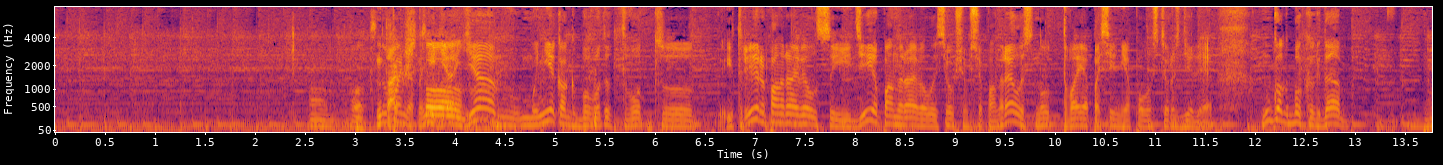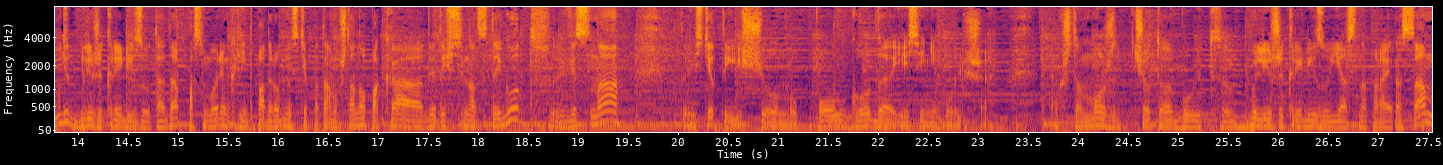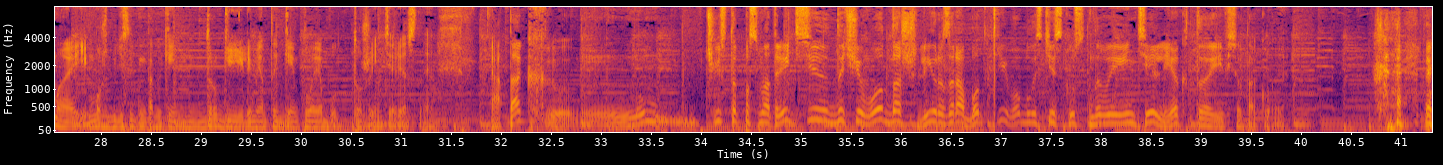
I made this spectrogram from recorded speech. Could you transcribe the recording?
Вот. Ну, так понятно. Что... Не, я, я, мне как бы вот этот вот э, и трейлер понравился, и идея понравилась, и, в общем, все понравилось, но твои опасения я полностью разделяю. Ну, как бы, когда будет ближе к релизу, тогда посмотрим какие-то подробности, потому что оно пока 2017 год, весна, то есть это еще, ну, полгода, если не больше. Так что, может, что-то будет ближе к релизу ясно про это самое, и, может быть, действительно там какие-нибудь другие элементы геймплея будут тоже интересные. А так, ну, чисто посмотреть, до чего дошли разработки в области искусственного интеллекта и все такое.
